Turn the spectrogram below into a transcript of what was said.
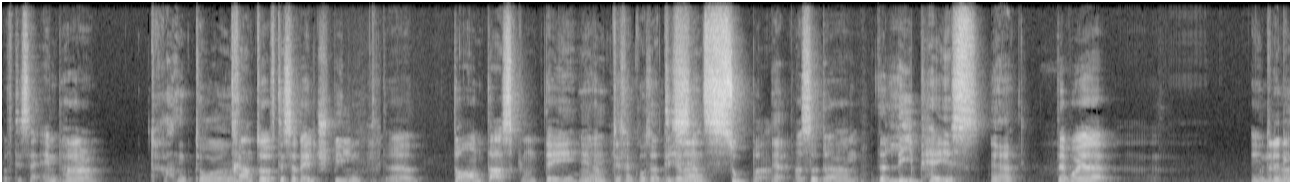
auf dieser Emperor Trantor. Trantor auf dieser Welt spielen. Äh, Dawn, Dusk und Day. Ja. Mhm, die sind großartig, Die oder? sind super. Ja. Also der, der Lee Pace, Ja. der war ja in, Hat er nicht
